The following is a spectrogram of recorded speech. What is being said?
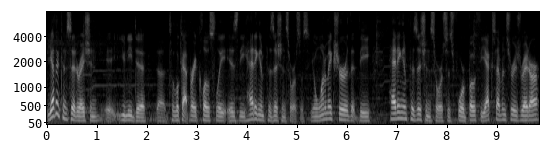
the other consideration uh, you need to, uh, to look at very closely is the heading and position sources. You'll want to make sure that the heading and position sources for both the X7 series radar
